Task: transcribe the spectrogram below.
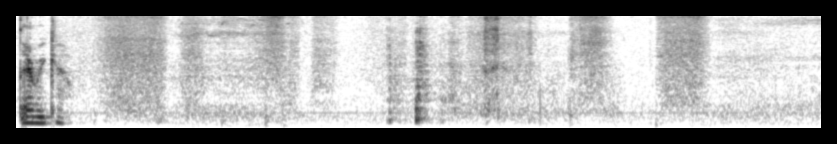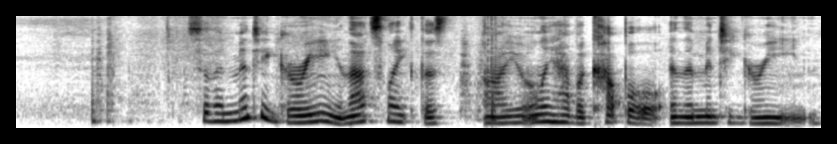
There we go. So the minty green, that's like this, uh, you only have a couple in the minty green.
